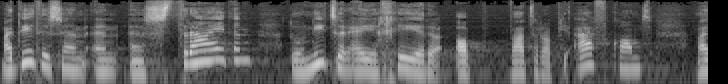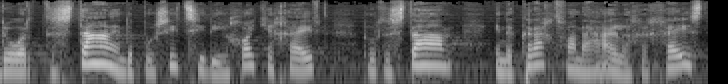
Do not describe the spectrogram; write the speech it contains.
Maar dit is een, een, een strijden door niet te reageren op wat er op je afkomt, maar door te staan in de positie die God je geeft, door te staan in de kracht van de Heilige Geest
